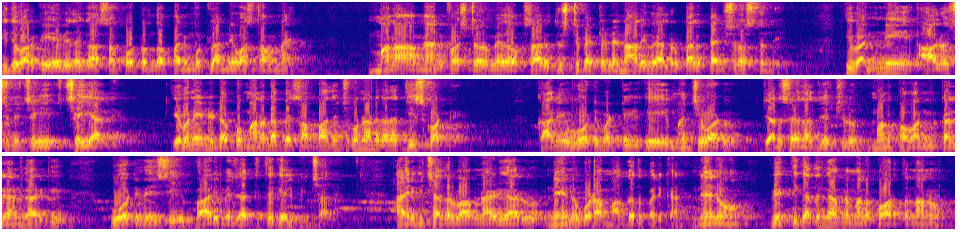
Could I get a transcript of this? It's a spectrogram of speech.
ఇది వరకు ఏ విధంగా సపోర్ట్ ఉందో పనిముట్లు అన్నీ వస్తూ ఉన్నాయి. మన మేనిఫెస్టో మీద ఒకసారి దృష్టి పెట్టండి. నాలుగు వేల రూపాయల పెన్షన్ వస్తుంది. ఇవన్నీ ఆలోచన చేయి చేయాలి. ఇవన్నీ డబ్బు మన డబ్బే సంపాదించుకున్నాడు కదా తీసుకోండి. కానీ ఓటు మట్టికి మంచివాడు జనసేన అధ్యక్షులు మన పవన్ కళ్యాణ్ గారికి ఓటు వేసి భారీ మెజార్టీతో గెలిపించాలి. ఆయనకి చంద్రబాబు నాయుడు గారు నేను కూడా మద్దతు పలికాను. నేను వ్యక్తిగతంగా మిమ్మల్ని కోరుతున్నాను.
